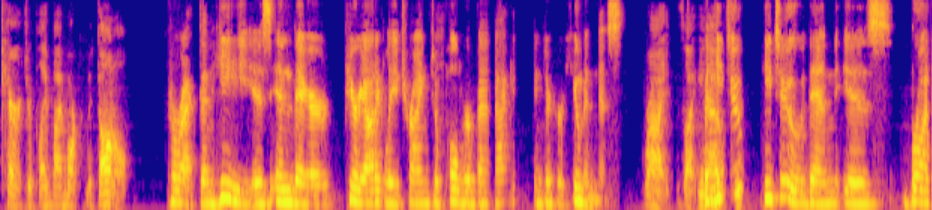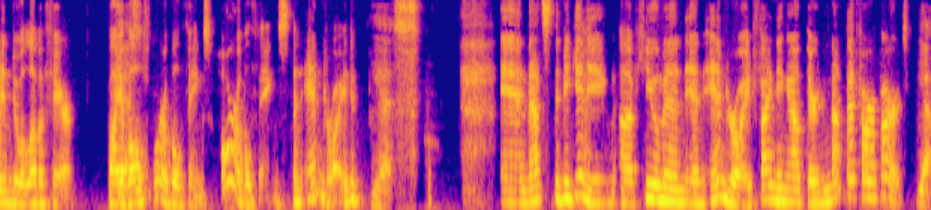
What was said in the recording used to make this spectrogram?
character played by Mark McDonald. Correct. And he is in there periodically trying to pull her back into her humanness. Right, it's like you but know, he too he too then is brought into a love affair by of all horrible things, horrible things, an android. yes, And that's the beginning of human and android finding out they're not that far apart. Yeah,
